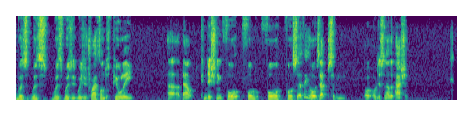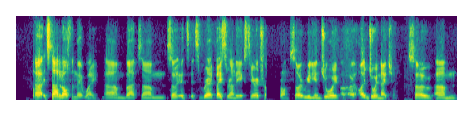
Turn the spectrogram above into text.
was was was was, was your triathlon just purely uh, about conditioning for for for for surfing, or is that something, or, or just another passion? Uh, it started off in that way, um, but um, so it's it's based around the Xterra. So I really enjoy I, I enjoy nature. So um,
